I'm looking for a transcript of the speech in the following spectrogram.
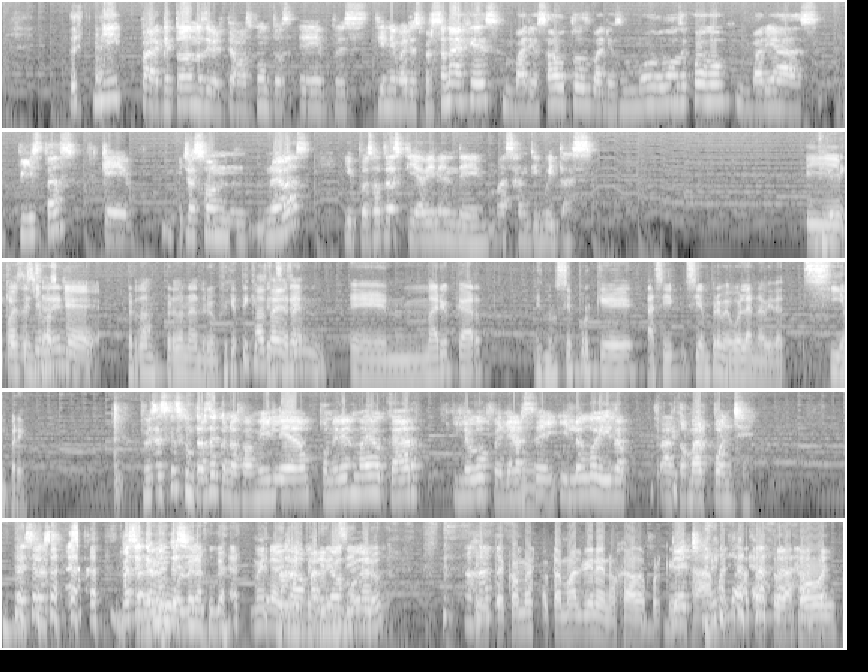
Y para que todos nos divirtamos juntos. Eh, pues tiene varios personajes, varios autos, varios modos de juego, varias pistas que muchas son nuevas y pues otras que ya vienen de más antiguitas. Y Fíjate que pues decimos en- que... Perdón, perdón, Andrew. Fíjate que Ah, pensar en, en Mario Kart, eh, no sé por qué así siempre me huele a Navidad. Siempre. Pues es que es juntarse con la familia, poner el Mario Kart y luego pelearse y luego ir a, a tomar ponche. Eso es, es- Para luego básicamente volver sí. a jugar. Ajá, para jugar. Y te comes tu tamal bien enojado porque De hecho. ah, maldita tortuga azul.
